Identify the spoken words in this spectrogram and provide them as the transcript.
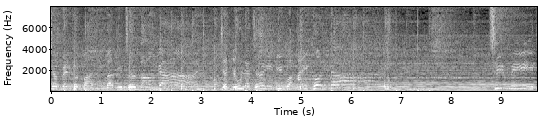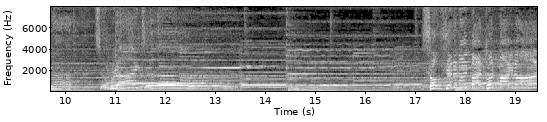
จะเป็นคนใหม่แบบที่เธอต้องการ จะดูแลเธอให้ดีกว่าไอ้คนนั้นที่มีแต่จะร้ายเธอ ส่งเสียงนายแบนคนใหม่หน่อย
